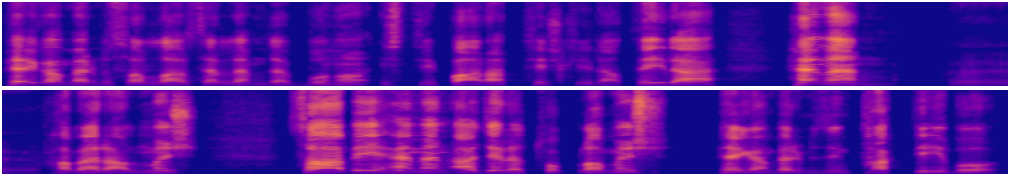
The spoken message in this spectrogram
Peygamberimiz sallallahu aleyhi ve sellem de bunu istihbarat teşkilatıyla hemen e, haber almış. Sahabeyi hemen acele toplamış. Peygamberimizin taktiği bu.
